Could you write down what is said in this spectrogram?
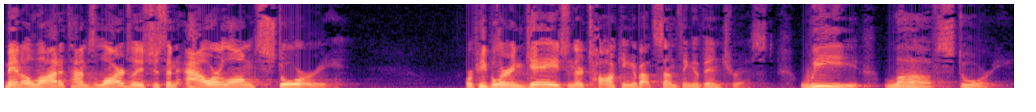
man, a lot of times largely it's just an hour long story where people are engaged and they're talking about something of interest. We love story.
